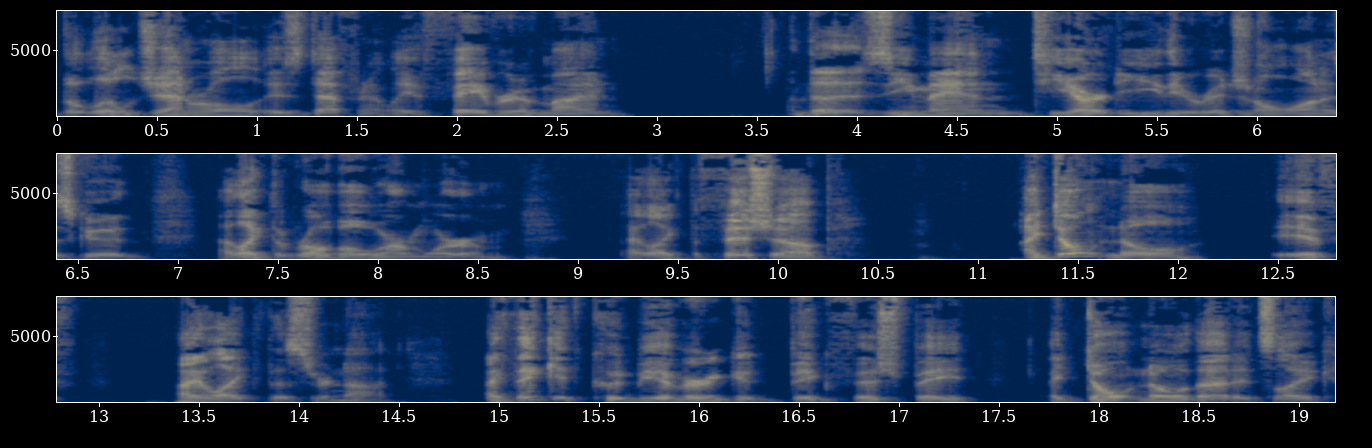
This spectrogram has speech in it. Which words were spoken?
the Little General is definitely a favorite of mine. The Z-Man TRD, the original one, is good. I like the Roboworm Worm. I like the Fish Up. I don't know if I like this or not. I think it could be a very good big fish bait. I don't know that it's like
